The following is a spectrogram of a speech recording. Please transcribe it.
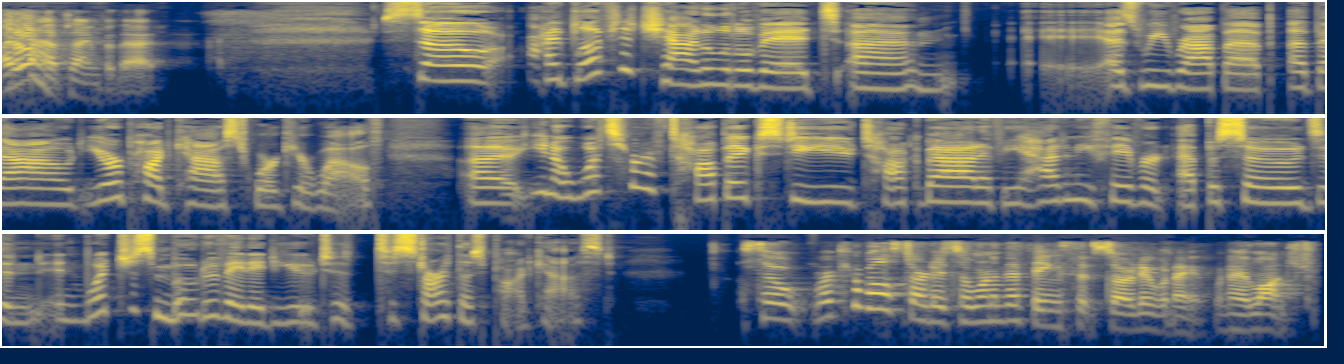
I don't have time for that. So I'd love to chat a little bit um, as we wrap up about your podcast, Work Your Wealth. Uh, you know, what sort of topics do you talk about? Have you had any favorite episodes, and and what just motivated you to to start this podcast? So Work Your Wealth started. So one of the things that started when I when I launched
